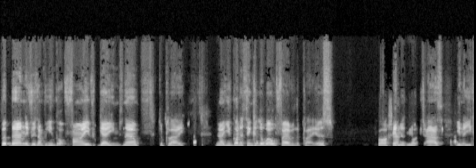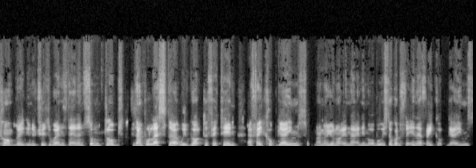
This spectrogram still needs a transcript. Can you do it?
But Burnley, for example, you've got five games now to play. Now you've got to think of the welfare of the players Of course, yeah. in as much as you know you can't play you know Tuesday Wednesday and then some clubs for example Leicester we've got to fit in FA Cup games I know you're not in that anymore but we still got to fit in FA Cup games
